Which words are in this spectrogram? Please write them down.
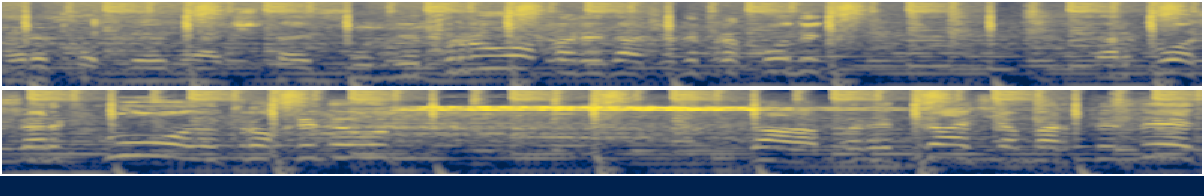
Перехоплює м'яч Тайфун Дніпро, передача не проходить. Шарко, Шарко, ну трохи не. Дала передача, Мартинець,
